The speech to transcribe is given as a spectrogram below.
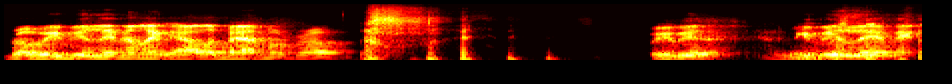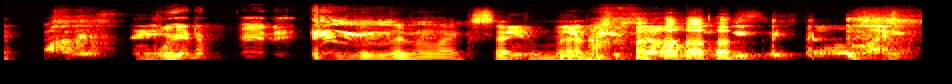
bro. We'd be living like Alabama, bro. We be we be living honestly. a minute. You're living like We'd, we'd be so we'd be so like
